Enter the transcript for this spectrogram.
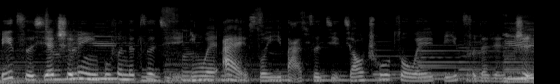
彼此挟持另一部分的自己，因为爱，所以把自己交出，作为彼此的人质，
